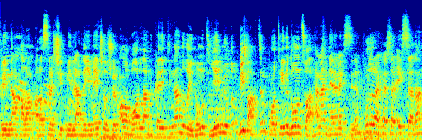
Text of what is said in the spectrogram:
Kreme'den falan ara sıra cheat meal'lerde yemeye çalışıyorum ama bu aralar dikkat ettiğimden dolayı donut yemiyordum. Bir baktım proteinli donut var. Hemen denemek istedim. Burada da arkadaşlar ekstradan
